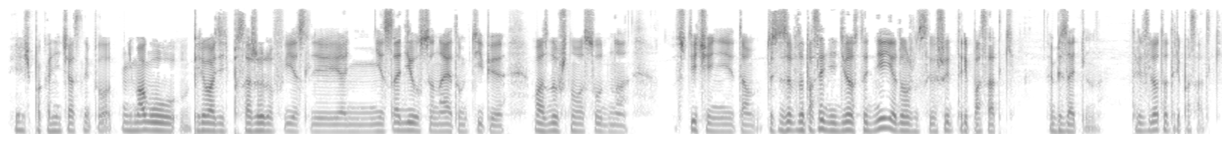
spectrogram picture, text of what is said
я еще пока не частный пилот, не могу перевозить пассажиров, если я не садился на этом типе воздушного судна в течение там... То есть за, за последние 90 дней я должен совершить три посадки. Обязательно. Три взлета, три посадки.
